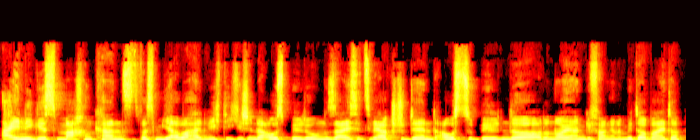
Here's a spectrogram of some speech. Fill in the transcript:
einiges machen kannst. Was mir aber halt wichtig ist in der Ausbildung, sei es jetzt Werkstudent, Auszubildender oder neu angefangener Mitarbeiter,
